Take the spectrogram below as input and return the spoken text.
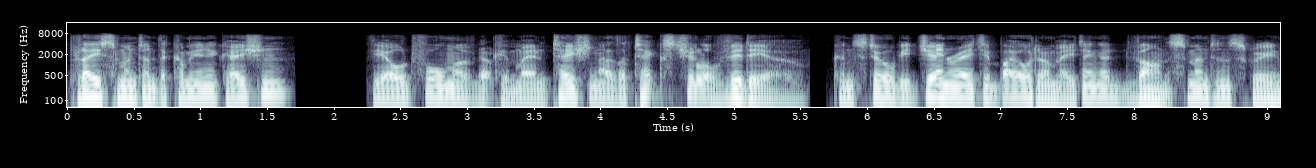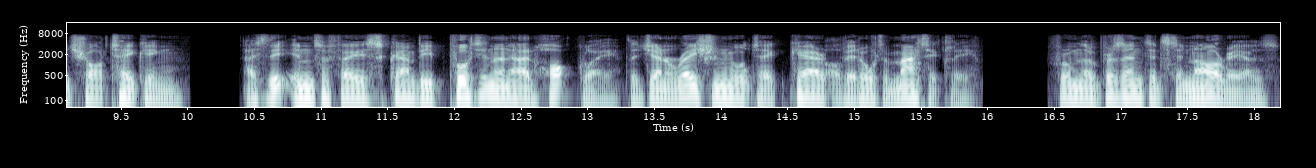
placement and the communication. The old form of documentation, either textual or video, can still be generated by automating advancement and screenshot taking. As the interface can be put in an ad hoc way, the generation will take care of it automatically. From the presented scenarios,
